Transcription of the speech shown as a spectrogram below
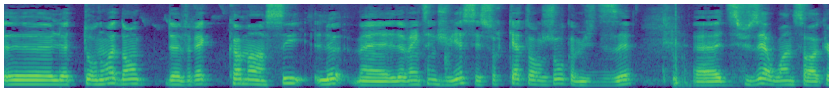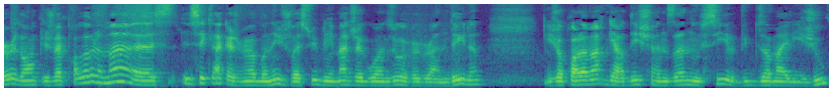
euh, le tournoi donc devrait commencer le, ben, le 25 juillet. C'est sur 14 jours, comme je disais. Euh, diffusé à One Soccer. Donc, je vais probablement. c'est clair que je vais m'abonner. Je vais suivre les matchs de Guangzhou Evergrande. Là. Et je vais probablement regarder Shenzhen aussi, vu que Zomali joue.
